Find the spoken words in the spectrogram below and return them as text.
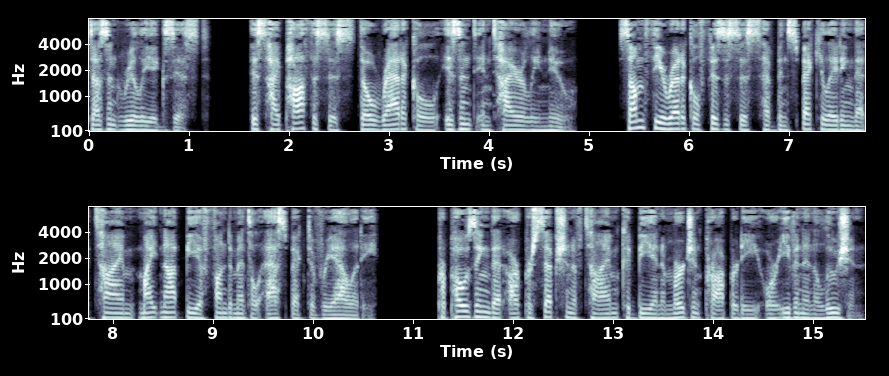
doesn't really exist? This hypothesis, though radical, isn't entirely new. Some theoretical physicists have been speculating that time might not be a fundamental aspect of reality, proposing that our perception of time could be an emergent property or even an illusion.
